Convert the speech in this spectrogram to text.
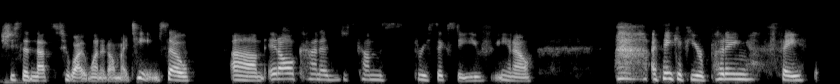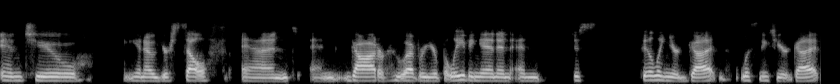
She said, that's who I wanted on my team. So um, it all kind of just comes 360 you've you know i think if you're putting faith into you know yourself and and god or whoever you're believing in and and just feeling your gut listening to your gut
